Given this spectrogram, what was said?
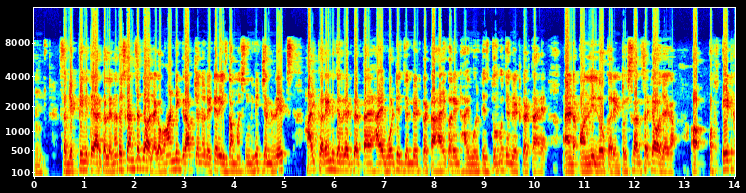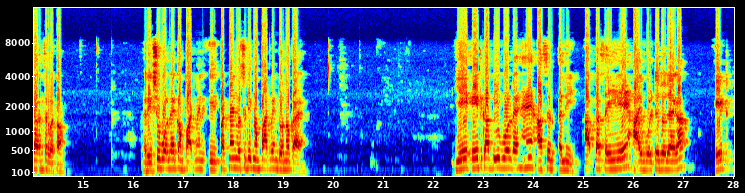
सब्जेक्टिव हम्म, भी तैयार कर लेना। तो इसका आंसर क्या हो जाएगा? Van de Graaff generator is the machine which generates high current generate करता है हाई वोल्टेज जनरेट करता है हाई करंट हाई वोल्टेज दोनों जनरेट करता है एंड ओनली लो करंट तो इसका आंसर क्या हो जाएगा? एट का आंसर बताओ। रिशु बोल रहे कंपार्टमेंट पटना यूनिवर्सिटी कंपार्टमेंट दोनों का है। ये एट का बी बोल रहे हैं आसिफ अली। आपका सही है हाई वोल्टेज हो जाएगा। एट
